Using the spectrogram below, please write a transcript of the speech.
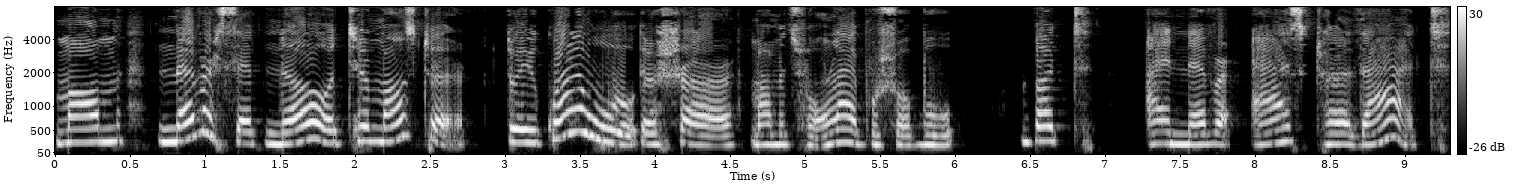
Mom never said no to monster. 对怪物的事儿，妈妈从来不说不。But I never asked her that.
